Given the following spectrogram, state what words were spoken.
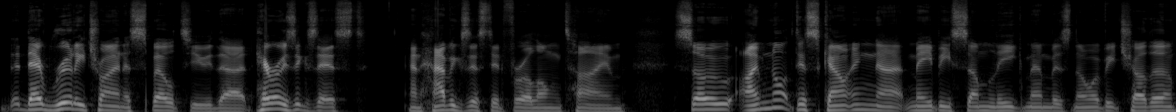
they're really trying to spell to you that heroes exist, and have existed for a long time. So I'm not discounting that maybe some league members know of each other,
